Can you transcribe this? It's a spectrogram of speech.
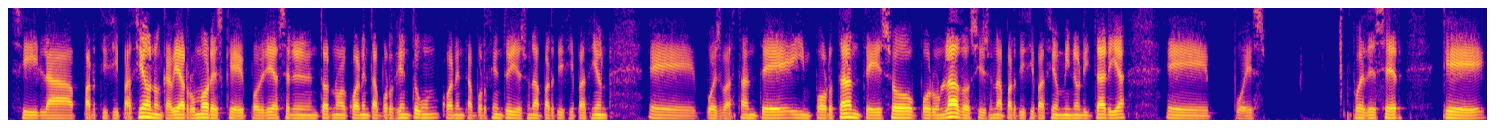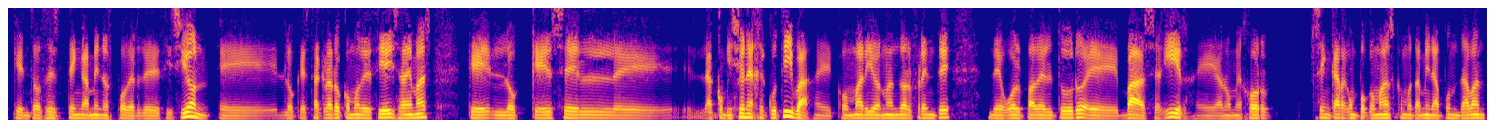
si la participación, aunque había rumores que podría ser en torno al 40%, un 40% y es una participación eh, pues bastante importante. Eso por un lado, si es una participación minoritaria, eh, pues puede ser que, entonces tenga menos poder de decisión. Eh, lo que está claro, como decíais, además, que lo que es el, eh, la comisión ejecutiva eh, con Mario Hernando al frente de Wolpa del Tour eh, va a seguir. a lo mejor se encarga un poco más, como también apuntaban,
